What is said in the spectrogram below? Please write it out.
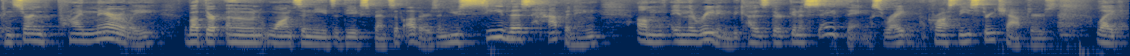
concerned primarily about their own wants and needs at the expense of others. And you see this happening um, in the reading because they're going to say things, right, across these three chapters like,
